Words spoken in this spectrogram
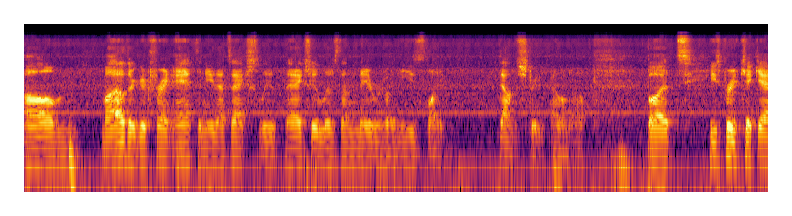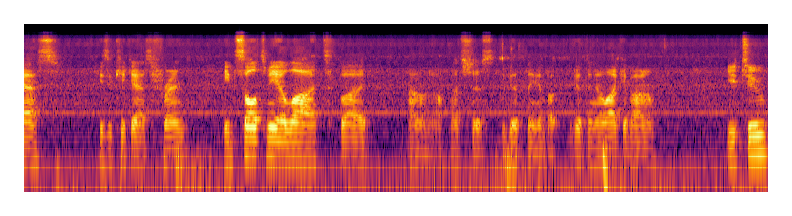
Um, my other good friend Anthony, that's actually that actually lives in the neighborhood. He's like down the street. I don't know, but he's pretty kick-ass. He's a kick-ass friend. He insults me a lot, but I don't know. That's just the good thing about the good thing I like about him. YouTube.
